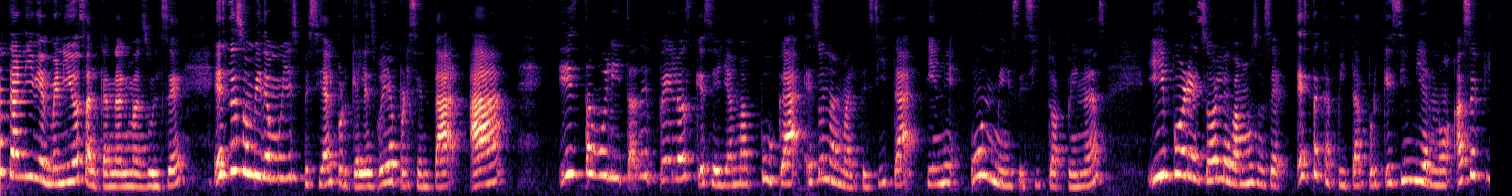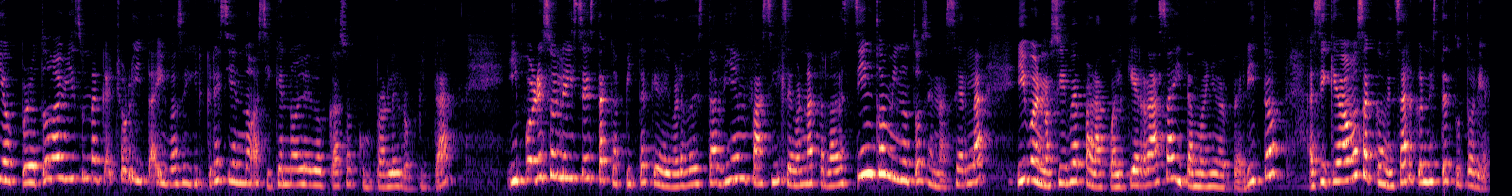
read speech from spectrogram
soy Tani, bienvenidos al canal Más Dulce. Este es un video muy especial porque les voy a presentar a esta bolita de pelos que se llama Puka. Es una maltecita, tiene un mesecito apenas y por eso le vamos a hacer esta capita porque es invierno, hace frío, pero todavía es una cachorrita y va a seguir creciendo, así que no le veo caso a comprarle ropita. Y por eso le hice esta capita que de verdad está bien fácil, se van a tardar 5 minutos en hacerla y bueno, sirve para cualquier raza y tamaño de perrito, así que vamos a comenzar con este tutorial.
